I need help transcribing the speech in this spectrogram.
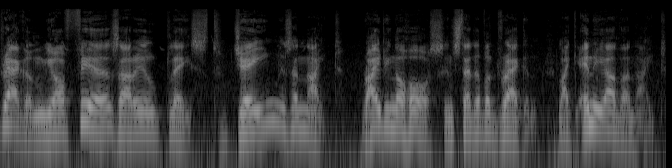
Dragon, your fears are ill placed. Jane is a knight, riding a horse instead of a dragon, like any other knight.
